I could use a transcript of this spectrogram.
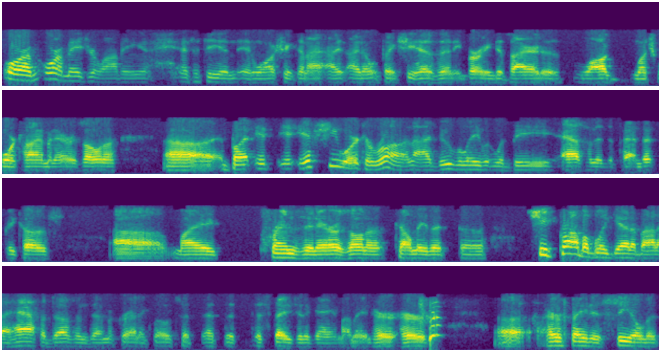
or or a major lobbying entity in, in Washington. I, I, I don't think she has any burning desire to log much more time in Arizona. Uh, but it, it, if she were to run, I do believe it would be as an independent because uh, my friends in Arizona tell me that uh, she'd probably get about a half a dozen Democratic votes at, at this, this stage of the game. I mean, her her uh, her fate is sealed. At,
